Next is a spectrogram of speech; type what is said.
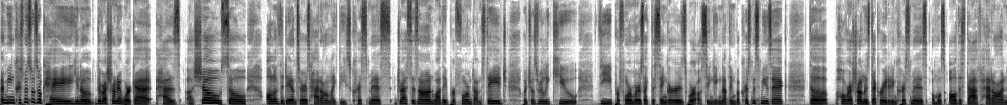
I mean, Christmas was okay. You know, the restaurant I work at has a show, so all of the dancers had on like these Christmas dresses on while they performed on stage, which was really cute the performers, like the singers, were singing nothing but Christmas music. The whole restaurant was decorated in Christmas. Almost all the staff had on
